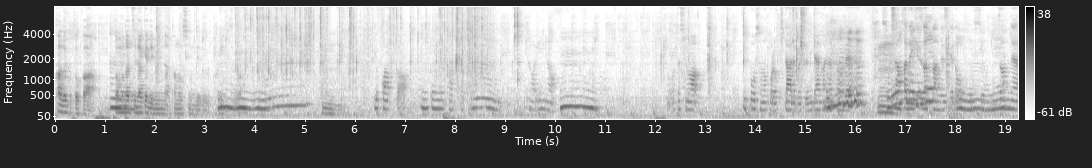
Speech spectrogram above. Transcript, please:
家族とかうん。友達だけでみんな楽しんでるうん雰囲気が、うん。うん。うん。よかった。本当によかったうん。いやいいな。うん。そう私は一方その頃北アルプスみたいな感じだったのでうん。参加できずだったんですけど。いいですよね。うん。残念。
